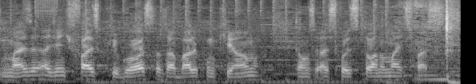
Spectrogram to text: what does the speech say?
mas a gente faz o que gosta, trabalha com o que ama, então as coisas se tornam mais fáceis.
